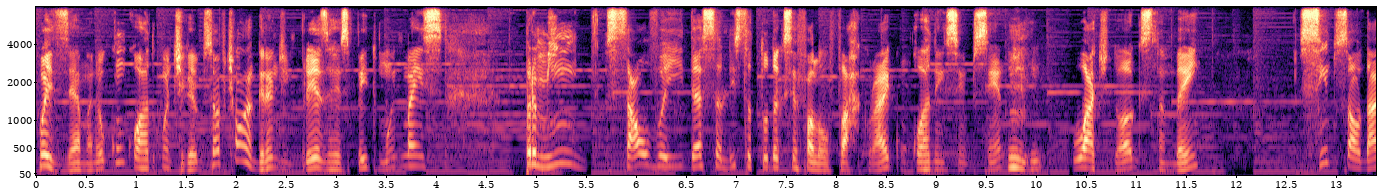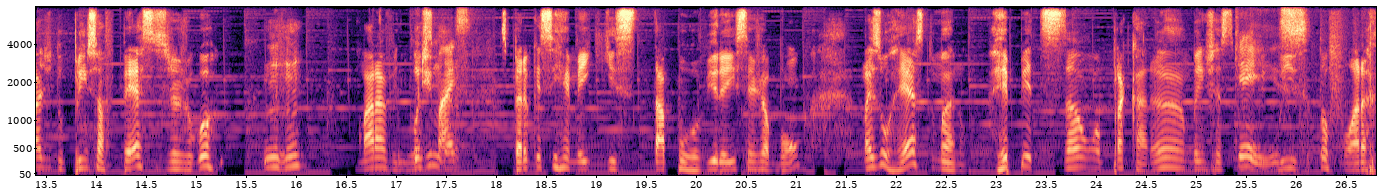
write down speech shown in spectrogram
Pois é, mano, eu concordo contigo. A Ubisoft é uma grande empresa, respeito muito, mas pra mim, salvo aí dessa lista toda que você falou, Far Cry, concordo em 100%, Watch Dogs também. Sinto saudade do Prince of Persia, você já jogou? Uhum. Maravilhoso. Bom demais. Espero que esse remake que está por vir aí seja bom. Mas o resto, mano, repetição pra caramba, encheção Que isso. tô fora.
